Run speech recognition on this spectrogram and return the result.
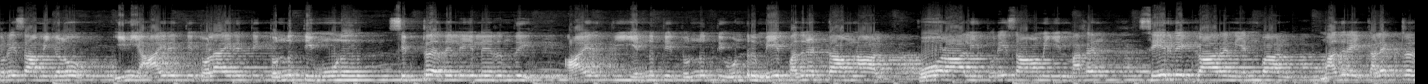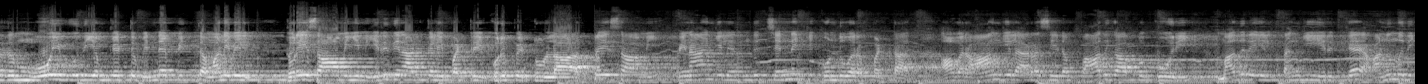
துரைசாமிகளோ இனி ஆயிரத்தி தொள்ளாயிரத்தி தொண்ணூத்தி மூணு சிற்றதிலிருந்து ஆயிரத்தி எண்ணூத்தி தொண்ணூத்தி ஒன்று மே பதினெட்டாம் நாள் போராளி துரைசாமியின் மகன் சேர்வைக்காரன் என்பான். மதுரை கலெக்டரிடம் ஓய்வூதியம் கேட்டு விண்ணப்பித்த மனுவில் துரைசாமியின் இறுதி நாட்களை பற்றி குறிப்பிட்டுள்ளார். துரைசாமி பினாங்கிலிருந்து சென்னைக்கு கொண்டு வரப்பட்டார். அவர் ஆங்கில அரசிடம் பாதுகாப்பு கோரி மதுரையில் தங்கி இருக்க அனுமதி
